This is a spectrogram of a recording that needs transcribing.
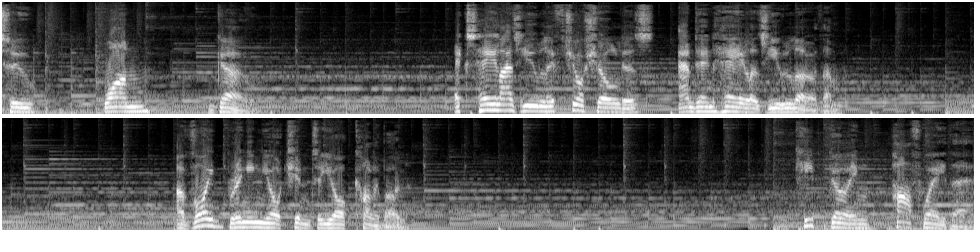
2, 1, go. Exhale as you lift your shoulders, and inhale as you lower them. Avoid bringing your chin to your collarbone. Keep going, halfway there.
